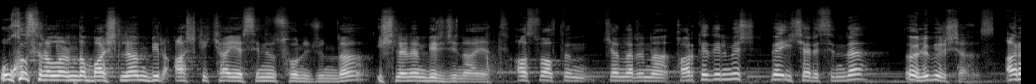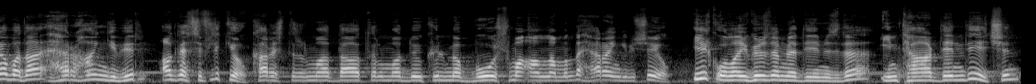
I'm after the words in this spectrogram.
Okul sıralarında başlayan bir aşk hikayesinin sonucunda işlenen bir cinayet. Asfaltın kenarına park edilmiş ve içerisinde ölü bir şahıs. Arabada herhangi bir agresiflik yok. Karıştırılma, dağıtılma, dökülme, boğuşma anlamında herhangi bir şey yok. İlk olayı gözlemlediğimizde intihar dendiği için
